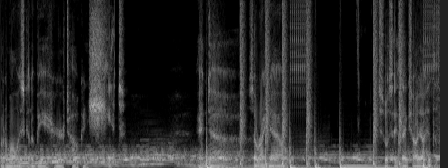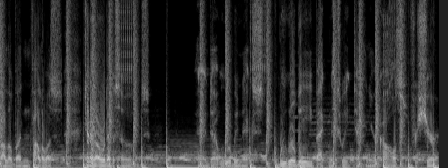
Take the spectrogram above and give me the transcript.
But I'm always going to be here talking shit. And uh, so right now, just want to say thanks, y'all. Y'all hit the follow button, follow us, check out the old episodes, and uh, we will be next. We will be back next week taking your calls for sure.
